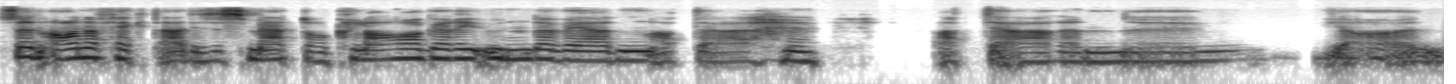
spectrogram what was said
Så en annen effekt er disse smerter og klager i underverden, at det er, at det er en ja, en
